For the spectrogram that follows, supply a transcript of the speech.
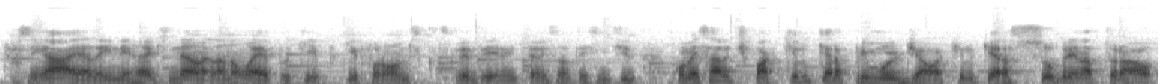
Tipo assim, ah, ela é inerrante. Não, ela não é, por quê? Porque foram homens que escreveram, então isso não tem sentido. Começaram, tipo, aquilo que era primordial, aquilo que era sobrenatural,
